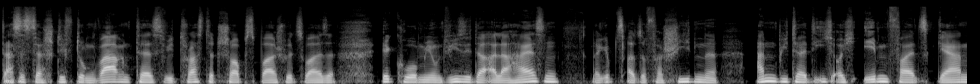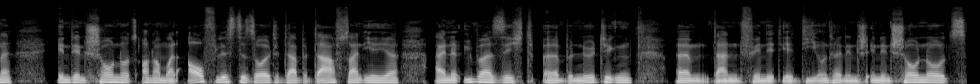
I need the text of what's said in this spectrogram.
das ist der Stiftung Warentest, wie Trusted Shops beispielsweise, Ecomi und wie sie da alle heißen. Da gibt's also verschiedene Anbieter, die ich euch ebenfalls gerne in den Shownotes auch nochmal aufliste, sollte da Bedarf sein, ihr hier eine Übersicht äh, benötigen, ähm, dann findet ihr die unter den, in den Shownotes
